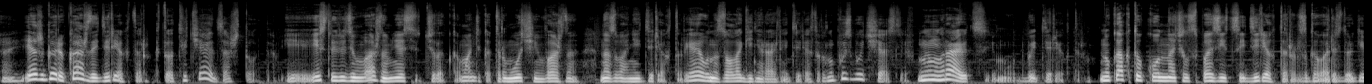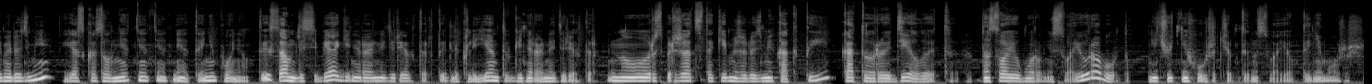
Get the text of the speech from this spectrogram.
Я же говорю, каждый директор, кто отвечает за что-то. И если людям важно, у меня есть человек в команде, которому очень важно название директор. Я его назвала генеральный директор. Ну, пусть будет счастлив. Ну, нравится ему быть директором. Но как только он начал с позиции директора разговаривать с другими людьми, я сказал, нет, нет, нет, нет, ты не понял. Ты сам для себя генеральный директор, ты для клиентов генеральный директор. Но распоряжаться такими же людьми, как ты, которые делают на своем уровне свою работу, ничуть не хуже, чем ты на своем, ты не можешь.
